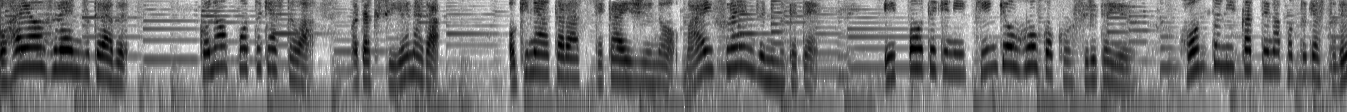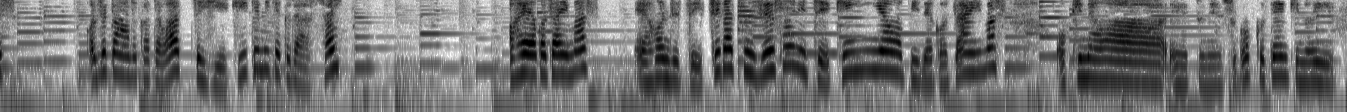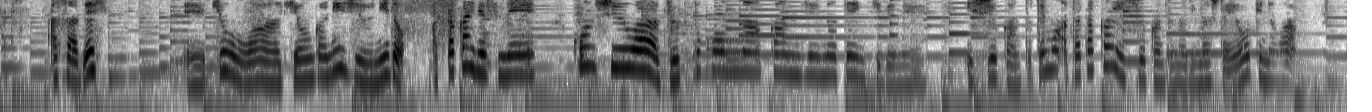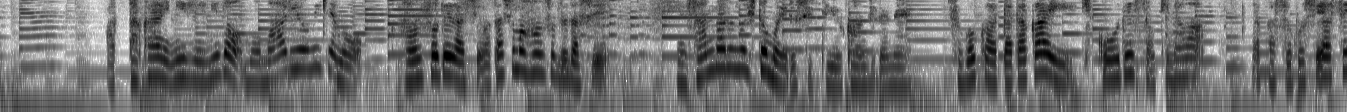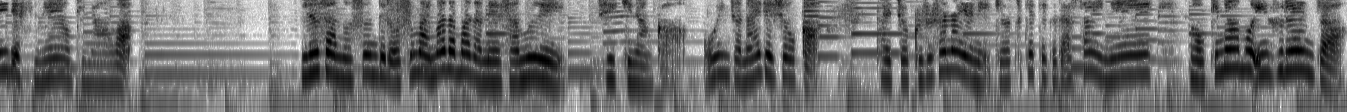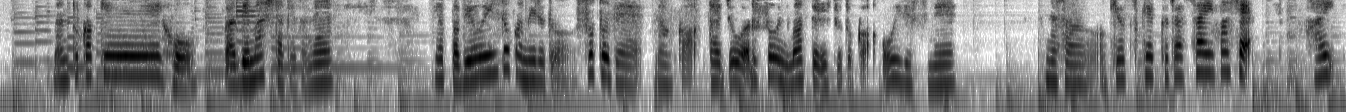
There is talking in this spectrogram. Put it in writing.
おはようフレンズクラブ。このポッドキャストは、私、ヨナが、沖縄から世界中のマイフレンズに向けて、一方的に近況報告をするという、本当に勝手なポッドキャストです。お時間ある方は、ぜひ聞いてみてください。おはようございます。えー、本日1月13日金曜日でございます。沖縄、えっ、ー、とね、すごく天気のいい朝です。えー、今日は気温が22度。あったかいですね。今週はずっとこんな感じの天気でね、一週間とても暖かい一週間となりましたよ、沖縄。あったかい22度。もう周りを見ても半袖だし、私も半袖だし、サンダルの人もいるしっていう感じでね、すごく暖かい気候です、沖縄。やっぱ過ごしやすいですね、沖縄は。皆さんの住んでるお住まいまだまだね、寒い地域なんか多いんじゃないでしょうか。体調崩さないように気をつけてくださいね。まあ、沖縄もインフルエンザ、なんとか警報が出ましたけどね。やっぱ病院とか見ると、外でなんか体調悪そうに待ってる人とか多いですね。皆さんお気をつけくださいませ。はい。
